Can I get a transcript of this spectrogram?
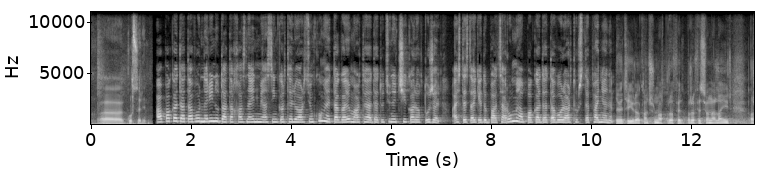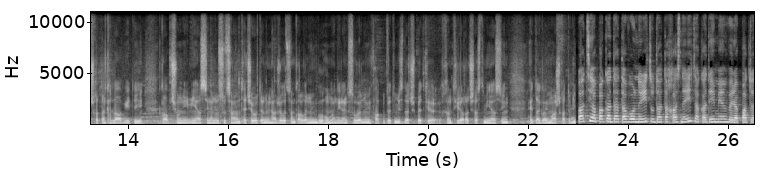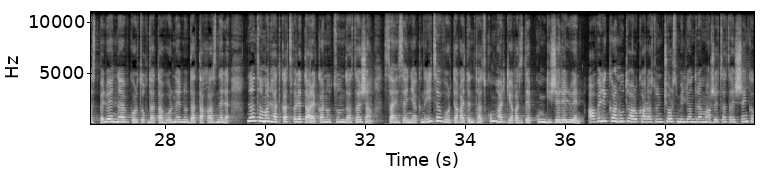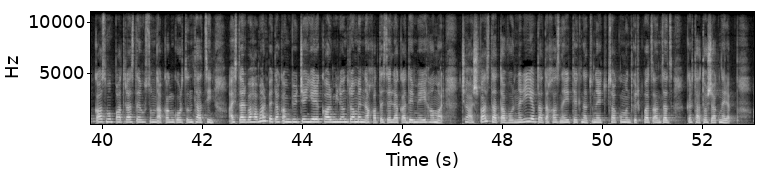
կուրսերին։ Ապակա դատավորներին ու դատախազներին միասին կրթելու արդյունքում հետագայում արդարադատությունը չի կարող տուժել։ Այս տեսակետը բացառում է ապակա դատավոր Արթուր Ստեփան Օհանյանը։ Եթե յուրաքանչյուր մարդ պրոֆեսիոնալ է, իր աշխատանքը լավ գիտի, կապ չունի միասին են ուսուցանում, թե չէ, որտեղ նույն հաջողությամբ կարող է նույն բուհում են իրենք սովորել նույն ֆակուլտետում, իսկ դա չպետք է խնդիր առաջացնի միասին հետագայում աշխատելու։ Բացի ապակա դատավորներից ու դատախազներից ակադեմիայում վերապատրաստվելու են նաև գործող դատավորներն ու դատախազները։ Նրանց համար հատկացվել է տարեկան 80 դասաժամ։ Սա այն սենյակներից է, որտեղ այդ ընթացքում հարկ եղած դեպքում գիշերելու են։ Ավելի քան 844 միլիոն դրամ արժեցած այս շենքը կազ կազմը պատրաստ է ուսումնական գործընթացին։ Այս տարվա համար պետական բյուջեն 300 միլիոն դրամ է նախատեսել ակադեմիայի համար, չհաշված դատավորների եւ դատախազների տեխնատուների ցուցակում ընդգրկված անձանց կրթաթոշակները։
